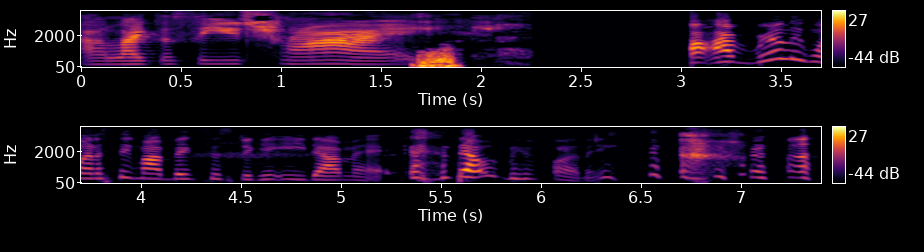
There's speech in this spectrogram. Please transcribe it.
I like to see you try. I, I really want to see my big sister get E. Dot Mac. that would be funny.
